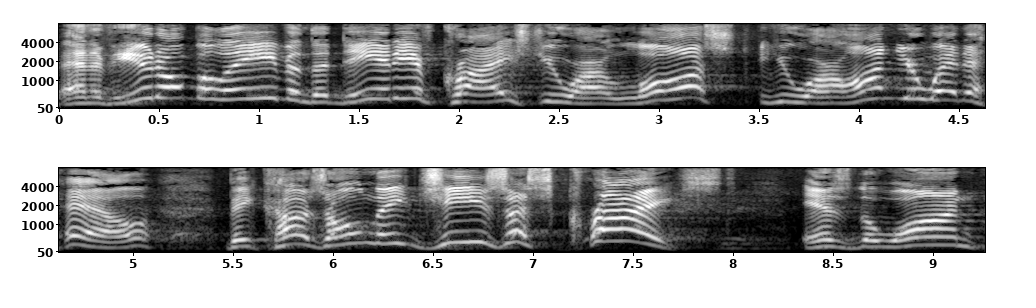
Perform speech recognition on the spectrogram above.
And if you don't believe in the deity of Christ, you are lost, you are on your way to hell, because only Jesus Christ is the one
